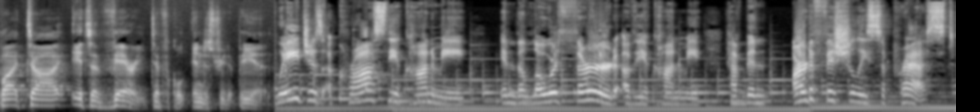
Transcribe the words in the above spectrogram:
but uh, it's a very difficult industry to be in. Wages across the economy, in the lower third of the economy, have been artificially suppressed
